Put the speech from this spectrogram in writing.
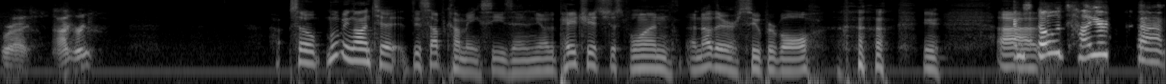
Right, I agree so moving on to this upcoming season, you know, the Patriots just won another Super Bowl. uh, I'm so tired. uh,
